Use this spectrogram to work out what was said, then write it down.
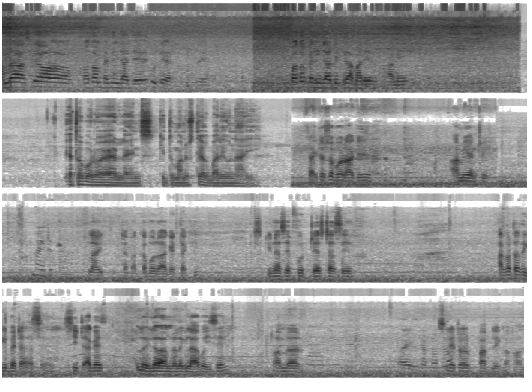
আমরা আজকে প্রথম প্যাসেঞ্জার যে উঠে কত প্যাসেঞ্জার ভিতরে আমাদের আমি। এত বড় এয়ারলাইন্স কিন্তু মানুষ তো একবারেও নাই। ফ্লাইটে সবার আগে আমি এন্ট্রি ফ্লাইটটা পাক্কা বড় আগের থাকি। স্ক্রিন আছে ফুড টেস্ট আছে। আগরটা থেকে বেটার আছে। সিট আগে লইলেও আমরা লাগে লাভ হয়েছে তো আমরা সিলেটর পাবলিক এখন।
